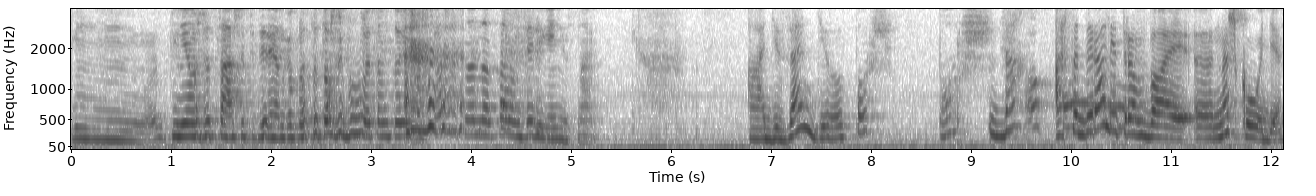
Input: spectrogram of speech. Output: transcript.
мне уже Саша Петеренко просто тоже был в этом туре но на самом деле я не знаю. А дизайн делал Porsche. Порш? Да. А собирали трамваи э, на Шкоде.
